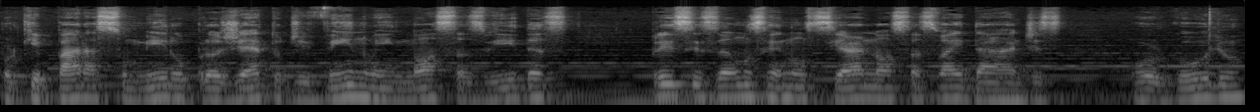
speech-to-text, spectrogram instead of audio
porque para assumir o projeto divino em nossas vidas, precisamos renunciar nossas vaidades, orgulho,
